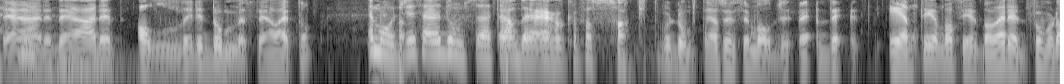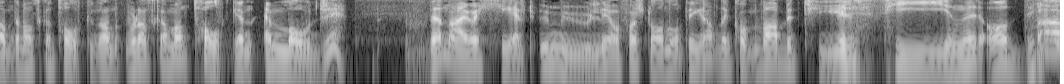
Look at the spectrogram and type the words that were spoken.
Det er det, er det aller dummeste jeg veit om. Emojis er det dummeste du vet Ja, det, jeg kan ikke få sagt hvor dumt jeg syns emojis Én ting er man sier man er redd for hvordan man skal tolke noe annet. Hvordan skal man tolke en emoji? Den er jo helt umulig å forstå noen ting av. Det kom, hva betyr Delfiner og dritt. hva,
